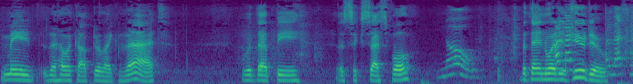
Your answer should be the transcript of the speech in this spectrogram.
made the helicopter like that? Would that be a successful? No. But then what Unless- did you do? Unless we,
